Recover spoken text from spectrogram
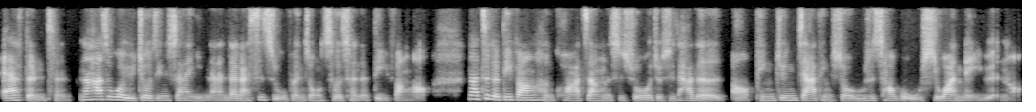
Atherton，嗯。那它是位于旧金山以南大概四十五分钟车程的地方哦。那这个地方很夸张的是说，就是它的呃平均家庭收入是超过五十万美元哦，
